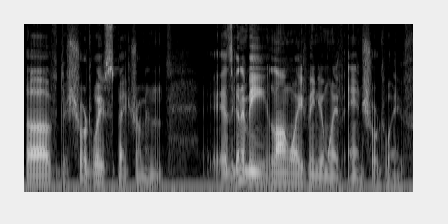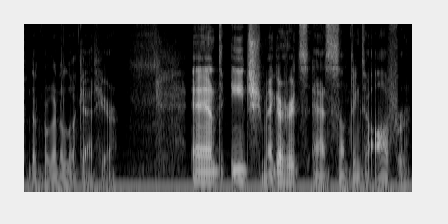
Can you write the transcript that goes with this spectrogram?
of the shortwave spectrum and it's going to be long wave, medium wave and shortwave that we're going to look at here. And each megahertz has something to offer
